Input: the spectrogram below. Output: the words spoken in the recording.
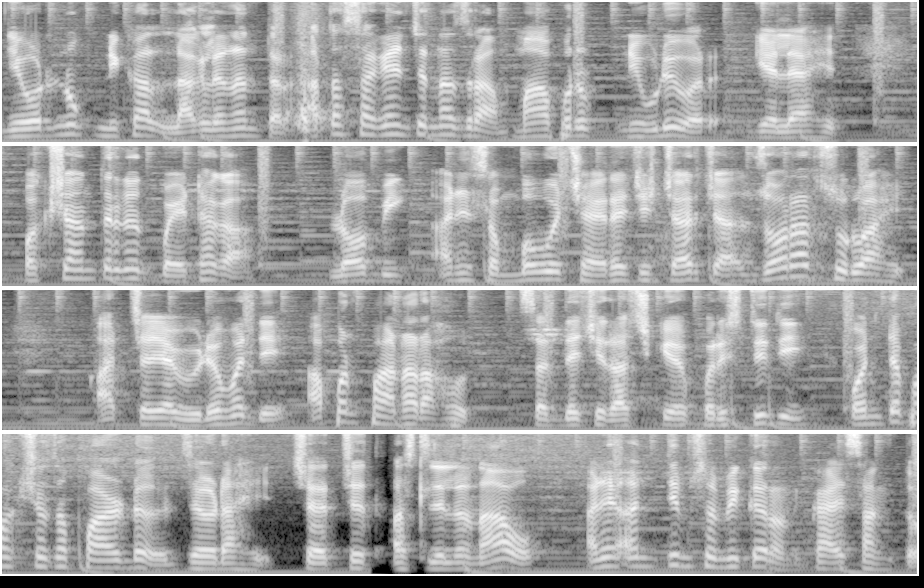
निवडणूक निकाल लागल्यानंतर आता सगळ्यांच्या नजरा महापौर निवडीवर गेल्या आहेत. पक्षांतर्गत बैठका लॉबिंग आणि संभाव्य चेहऱ्याची चर्चा जोरात सुरू आहे. आजच्या या व्हिडिओमध्ये आपण पाहणार आहोत सध्याची राजकीय परिस्थिती कोणत्या पक्षाचा पारड जड आहे चर्चेत असलेलं नाव आणि अंतिम समीकरण काय सांगतं?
